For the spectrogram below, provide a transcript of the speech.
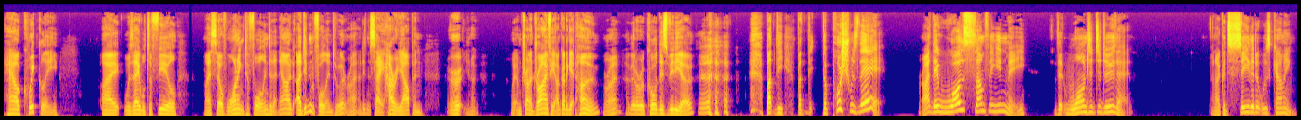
how quickly I was able to feel myself wanting to fall into that. Now, I, I, didn't fall into it, right? I didn't say hurry up and er, you know, I'm trying to drive here. I've got to get home, right? I've got to record this video. but the but the, the push was there, right? There was something in me that wanted to do that. And I could see that it was coming.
